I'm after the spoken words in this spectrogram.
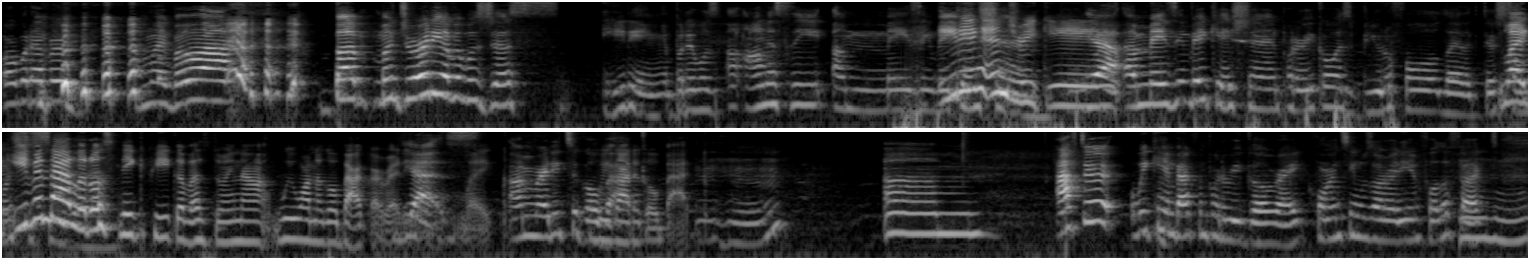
or whatever. I'm like blah, blah blah. But majority of it was just eating. But it was uh, honestly amazing. Vacation. Eating and drinking. Yeah, amazing vacation. Puerto Rico is beautiful. Like there's so Like even that there. little sneak peek of us doing that, we want to go back already. Yes, Like I'm ready to go we back. gotta go back. hmm Um. After we came back from Puerto Rico, right? Quarantine was already in full effect, mhm.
